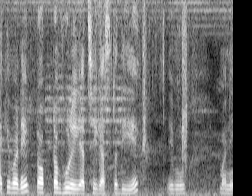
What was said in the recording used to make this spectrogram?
একেবারে টপটা ভরে গেছে গাছটা দিয়ে এবং মানে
